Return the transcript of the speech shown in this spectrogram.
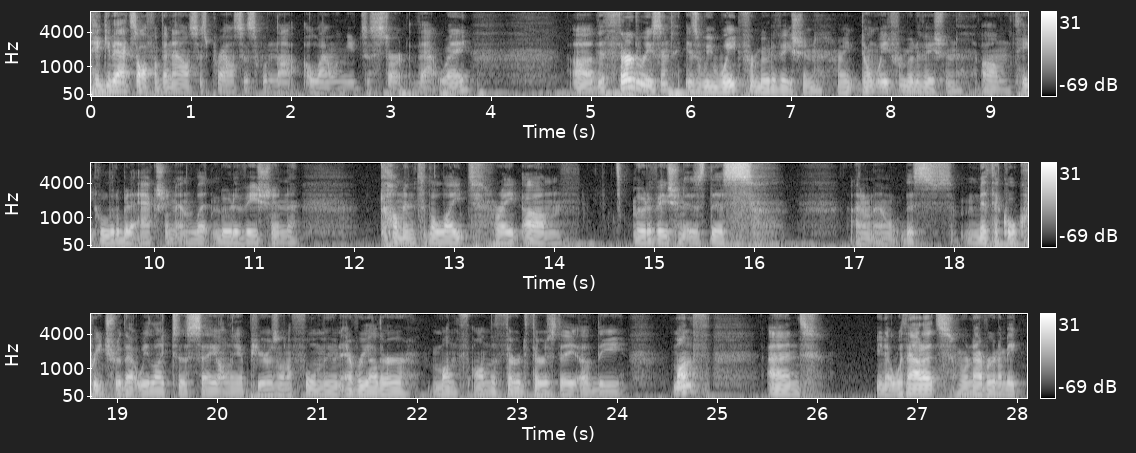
piggybacks off of analysis paralysis when not allowing you to start that way. Uh, the third reason is we wait for motivation, right? Don't wait for motivation. Um, take a little bit of action and let motivation come into the light, right? Um, motivation is this, I don't know, this mythical creature that we like to say only appears on a full moon every other month on the third Thursday of the month. And, you know, without it, we're never going to make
